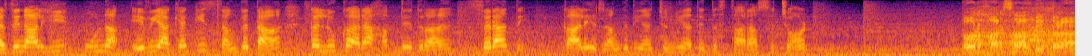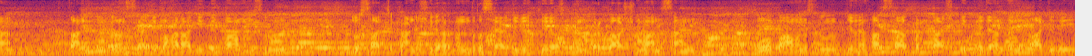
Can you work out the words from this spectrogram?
ਇਸ ਦੇ ਨਾਲ ਹੀ ਉਹਨਾਂ ਇਹ ਵੀ ਆਖਿਆ ਕਿ ਸੰਗਤਾਂ ਕੱਲੂਘਾਰਾ ਹਫ਼ਤੇ ਦੌਰਾਨ ਸਿਰਾਂ ਤੇ ਕਾਲੇ ਰੰਗ ਦੀਆਂ ਚੁੰਨੀਆਂ ਤੇ ਦਸਤਾਰਾਂ ਸਜਾਉਣ। ਔਰ ਹਰ ਸਾਲ ਦੀ ਤਰ੍ਹਾਂ ਧੰਨ ਗੁਰੂ ਗ੍ਰੰਥ ਸਾਹਿਬ ਜੀ ਮਹਾਰਾਜ ਜੀ ਦੇ ਪਾਵਨ ਸਰੂਪ, ਜੋ ਸੱਚਖੰਡ ਸ੍ਰੀ ਹਰਮੰਦਰ ਸਾਹਿਬ ਜੀ ਵਿਖੇ ਉਸ ਦਿਨ ਪ੍ਰਕਾਸ਼ਮਾਨ ਸਨ, ਉਹ ਪਾਵਨ ਸਰੂਪ ਜਿਵੇਂ ਹਰ ਸਾਲ ਪ੍ਰਕਾਸ਼ ਕੀਤੇ ਜਾਂਦੇ ਨੇ, ਅੱਜ ਵੀ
